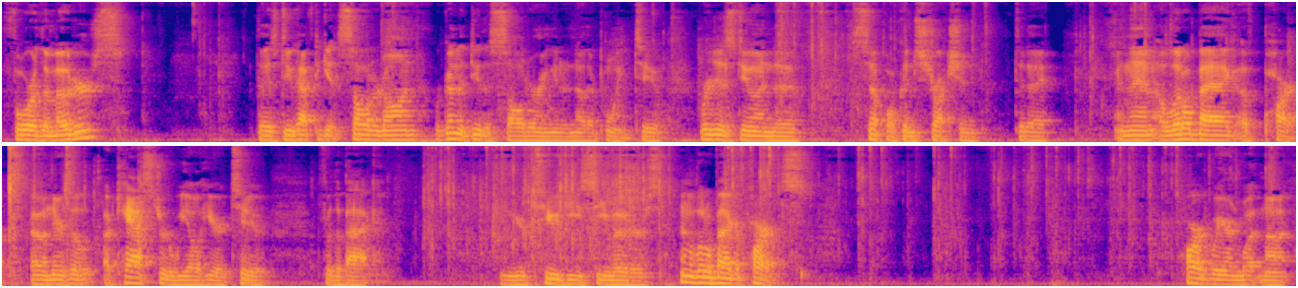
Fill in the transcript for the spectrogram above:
for the motors. Those do have to get soldered on. We're gonna do the soldering at another point too. We're just doing the simple construction today and then a little bag of parts. Oh, and there's a, a caster wheel here too for the back. And your two DC motors. And a little bag of parts. Hardware and whatnot.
